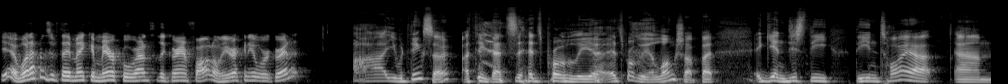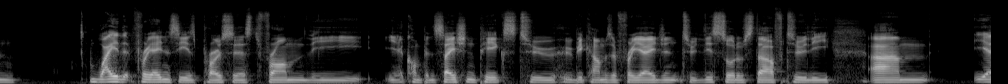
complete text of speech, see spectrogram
Yeah, what happens if they make a miracle run to the grand final? You reckon he'll regret it? Uh, you would think so. I think that's it's probably a, it's probably a long shot. But again, just the the entire um, way that free agency is processed from the you know, compensation picks to who becomes a free agent to this sort of stuff to the um, yeah,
